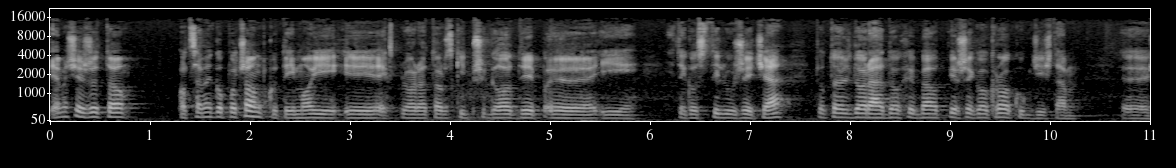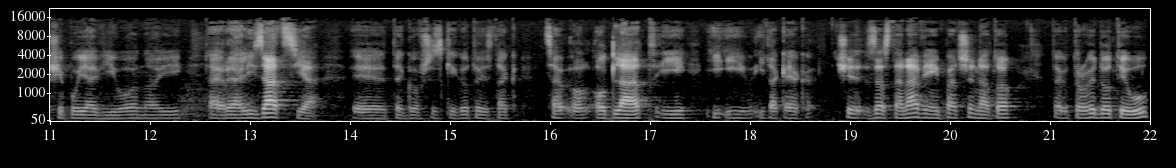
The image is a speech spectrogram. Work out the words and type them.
Ja myślę, że to od samego początku tej mojej y, eksploratorskiej przygody y, i, tego stylu życia, to to Eldorado chyba od pierwszego kroku gdzieś tam y, się pojawiło. No i ta realizacja tego wszystkiego to jest tak od lat i, i, i, i tak jak się zastanawiam i patrzę na to tak trochę do tyłu,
